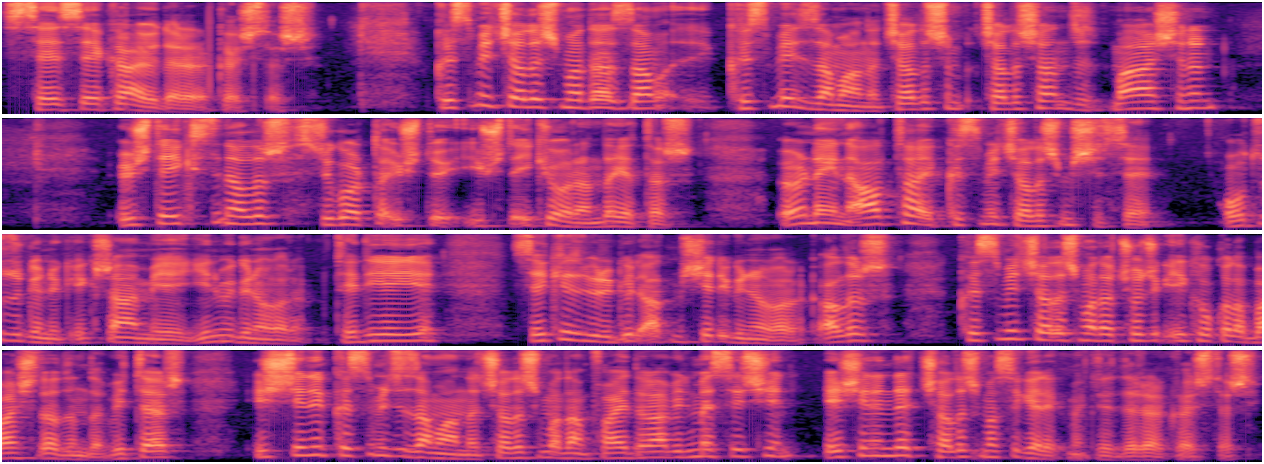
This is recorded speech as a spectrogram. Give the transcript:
SSK öder arkadaşlar. Kısmi çalışmada zam kısmi zamanlı çalışım, çalışan maaşının Üçte ikisini alır, sigorta üçte, üçte iki oranında yatar. Örneğin 6 ay kısmi çalışmış ise 30 günlük ikramiye 20 gün olarak tediyeyi 8,67 gün olarak alır. Kısmi çalışmada çocuk ilkokula başladığında biter. İşçinin kısmi zamanlı çalışmadan faydalanabilmesi için eşinin de çalışması gerekmektedir arkadaşlar.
